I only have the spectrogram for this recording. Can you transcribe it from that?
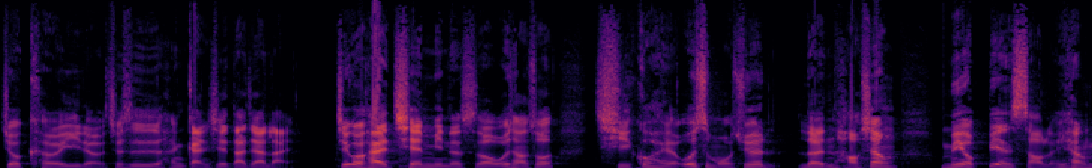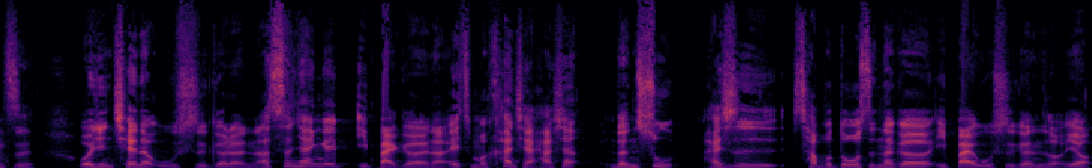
就可以了，就是很感谢大家来。结果开始签名的时候，我想说奇怪了，为什么我觉得人好像没有变少的样子？我已经签了五十个人，那剩下应该一百个人了。诶，怎么看起来好像人数还是差不多是那个一百五十个人左右？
